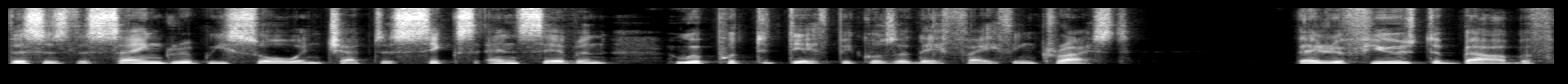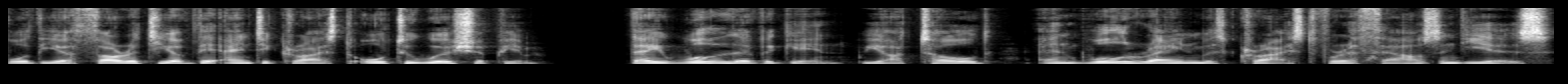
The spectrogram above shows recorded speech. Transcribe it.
This is the same group we saw in chapters 6 and 7 who were put to death because of their faith in Christ. They refused to bow before the authority of the Antichrist or to worship him. They will live again, we are told, and will reign with Christ for a thousand years.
